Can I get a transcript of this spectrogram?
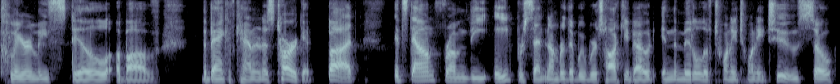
clearly still above the Bank of Canada's target, but it's down from the 8% number that we were talking about in the middle of 2022. So,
